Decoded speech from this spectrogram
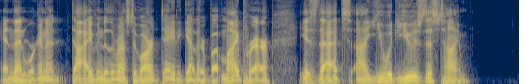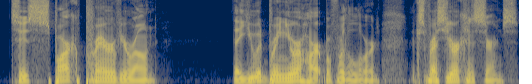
and then we're going to dive into the rest of our day together. But my prayer is that uh, you would use this time to spark prayer of your own, that you would bring your heart before the Lord, express your concerns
